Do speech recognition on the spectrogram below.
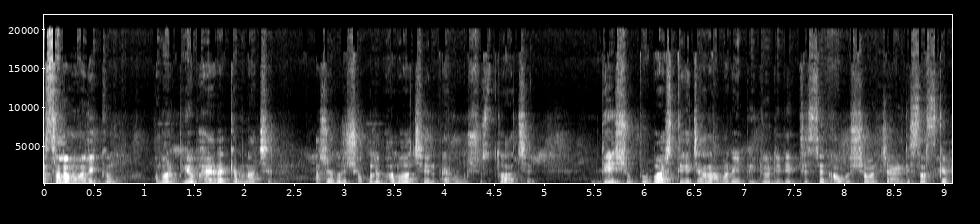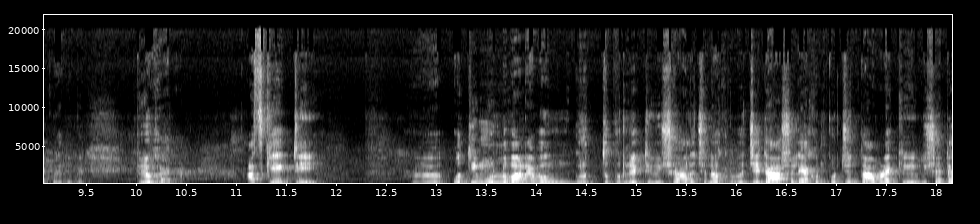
আসসালামু আলাইকুম। আমার প্রিয় ভাইয়েরা, কেমন আছেন? আশা করি সকলে ভালো আছেন এবং সুস্থ আছেন। দেশ ও প্রবাস থেকে যারা আমার এই ভিডিওটি দেখতেছেন, অবশ্যই আমার চ্যানেলটি সাবস্ক্রাইব করে দেবেন। প্রিয় ভাইয়েরা, আজকে একটি অতি মূল্যবান এবং গুরুত্বপূর্ণ একটি বিষয় আলোচনা করব, যেটা আসলে এখন পর্যন্ত আমরা কেউ বিষয়টা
